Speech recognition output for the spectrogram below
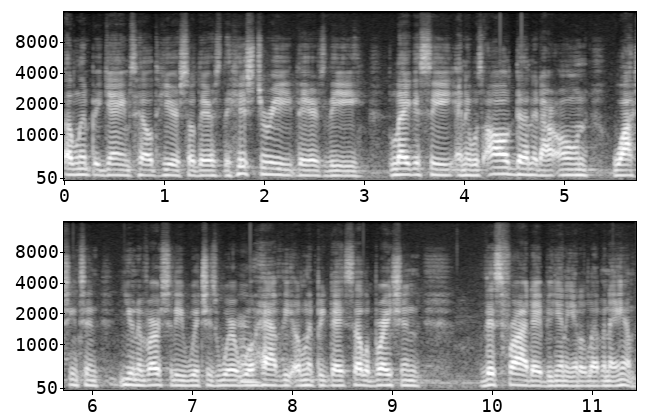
Olympic Games held here. So there's the history, there's the legacy, and it was all done at our own Washington University, which is where mm. we'll have the Olympic Day celebration this Friday beginning at 11 a.m.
